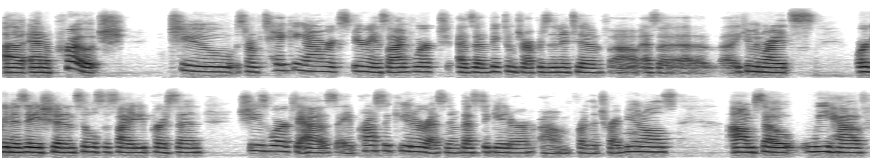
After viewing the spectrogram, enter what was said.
uh, an approach to sort of taking our experience. I've worked as a victims representative, uh, as a, a, human rights organization, civil society person. She's worked as a prosecutor, as an investigator um, for the tribunals. Um, so we have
